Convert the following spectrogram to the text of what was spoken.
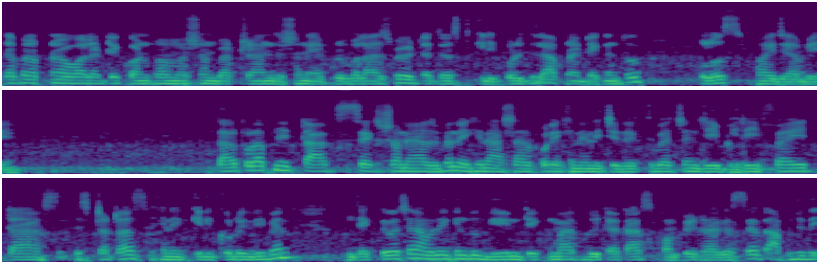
তারপর আপনার ওয়ালেটে কনফার্মেশন বা ট্রানজ্যাকশন অ্যাপ্রুভাল আসবে, ওইটা জাস্ট ক্লিক করে দিলে আপনার এটা কিন্তু ক্লোজ হয়ে যাবে। তারপর আপনি টাস্ক সেকশনে আসবেন। এখানে আসার পর এখানে নিচে দেখতে পাচ্ছেন যে ভেরিফাই টাস্ক স্ট্যাটাস এখানে ক্লিক করে দিবেন। দেখতে পাচ্ছেন আমাদের কিন্তু গ্রিন টেকমার্ক দুইটা টাস্ক কমপ্লিট হয়ে গেছে। আপনি যদি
